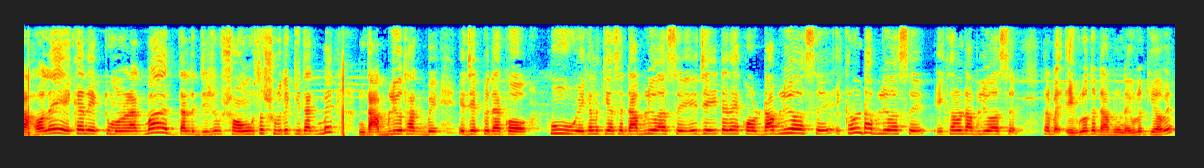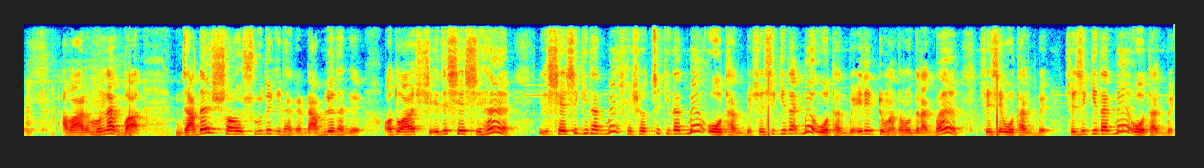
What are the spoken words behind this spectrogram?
তাহলে এখানে একটু মনে রাখবা, তাহলে যেসব সংস্থা শুরুতে কি থাকবে? ডাব্লিউ থাকবে। এই যে একটু দেখো, হু, এখানে কি আছে? ডাব্লিউ আছে। এই যে এটা দেখো ডাব্লিউ আছে, এখানেও ডাব্লিউ আছে, এখানেও ডাব্লিউ আছে। তারপর এগুলোতে ডাব্লিউ না, এগুলো কী হবে? আবার মনে রাখবা যাদের শুরুতে কি থাকে? ডাব্লিউ থাকে। অথবা এই যে শেষে হ্যাঁ? এই যে শেষে কি থাকবে? শেষে হচ্ছে কি থাকবে? ও থাকবে। শেষে কি থাকবে? ও থাকবে। এটা একটু মাথার মধ্যে রাখবে হ্যাঁ? শেষে ও থাকবে। শেষে কি থাকবে? ও থাকবে।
